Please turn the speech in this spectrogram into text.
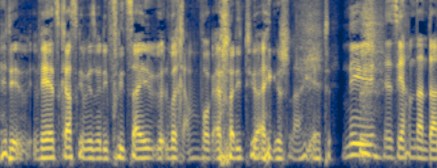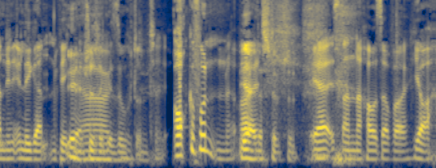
Hätte, wäre jetzt krass gewesen, wenn die Polizei über Ramburg einfach die Tür eingeschlagen hätte. Nee, sie haben dann dann den eleganten Weg mit dem Ja, Schlüssel gesucht und äh, auch gefunden, Ja, das stimmt schon. er ist dann nach Hause, aber ja,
